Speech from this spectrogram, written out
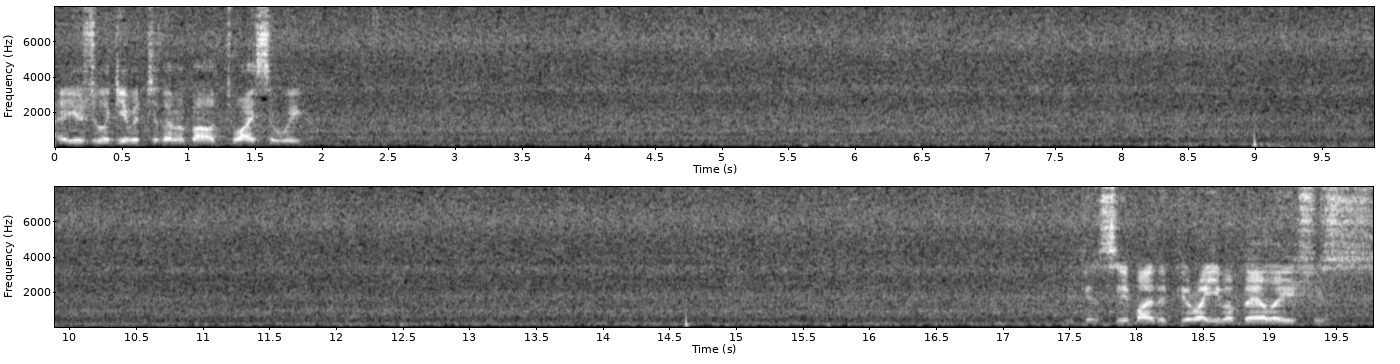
I usually give it to them about twice a week. See by the Piraiba belly, she's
